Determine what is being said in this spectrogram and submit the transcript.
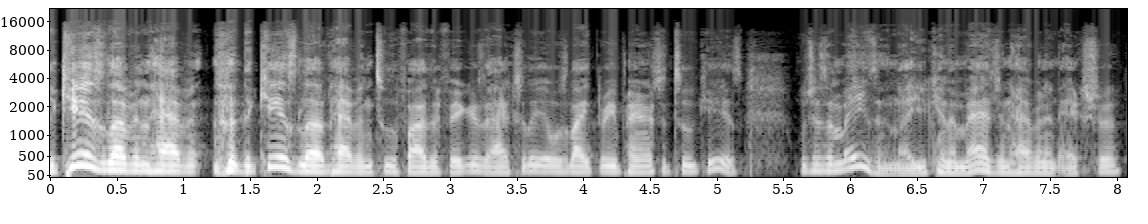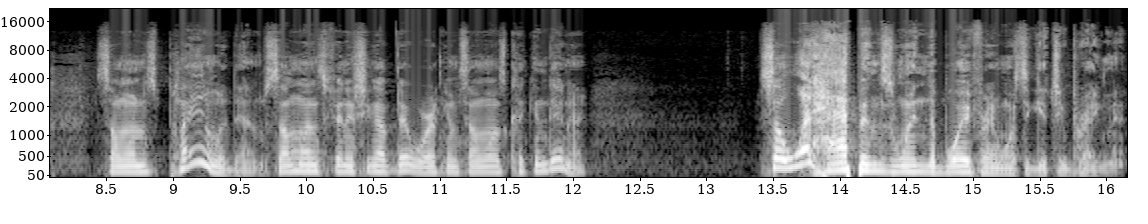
The kids loving having the kids loved having two father figures. Actually, it was like three parents and two kids, which is amazing. Like you can imagine having an extra. Someone's playing with them. Someone's finishing up their work, and someone's cooking dinner. So, what happens when the boyfriend wants to get you pregnant?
